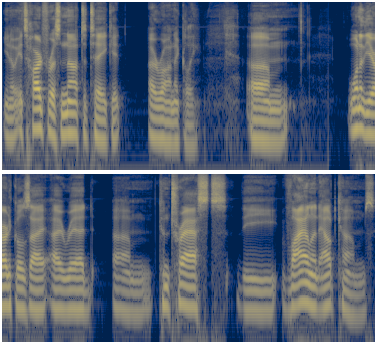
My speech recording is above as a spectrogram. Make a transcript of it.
You know, it's hard for us not to take it ironically. Um, one of the articles I, I read um, contrasts the violent outcomes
